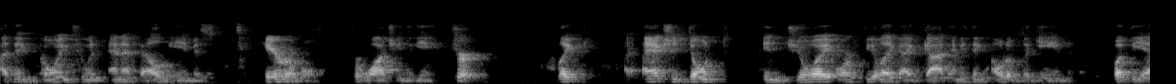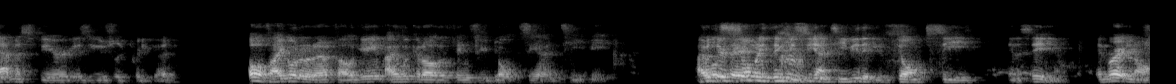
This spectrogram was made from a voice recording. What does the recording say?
I think going to an NFL game is terrible for watching the game. Sure. Like, I- actually don't enjoy or feel like I got anything out of the game, but the atmosphere is usually pretty good. Oh, if I go to an NFL game, I look at all the things you don't see on TV. I But there's say, so many things you see on TV that you don't see in the stadium. And, Right. you know,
